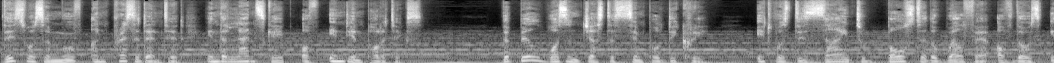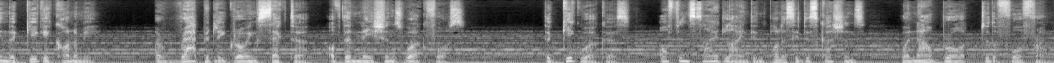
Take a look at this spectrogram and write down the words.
This was a move unprecedented in the landscape of Indian politics. The bill wasn't just a simple decree. It was designed to bolster the welfare of those in the gig economy, a rapidly growing sector of the nation's workforce. The gig workers, often sidelined in policy discussions, were now brought to the forefront.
